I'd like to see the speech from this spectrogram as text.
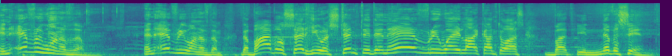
in every one of them. In every one of them. The Bible said he was tempted in every way like unto us, but he never sinned.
